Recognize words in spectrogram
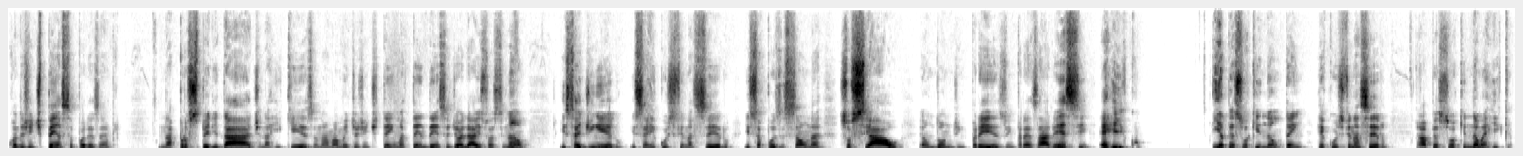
Quando a gente pensa, por exemplo, na prosperidade, na riqueza, normalmente a gente tem uma tendência de olhar isso assim, não, isso é dinheiro, isso é recurso financeiro, isso é posição né, social, é um dono de empresa, empresário, esse é rico. E a pessoa que não tem recurso financeiro é uma pessoa que não é rica.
